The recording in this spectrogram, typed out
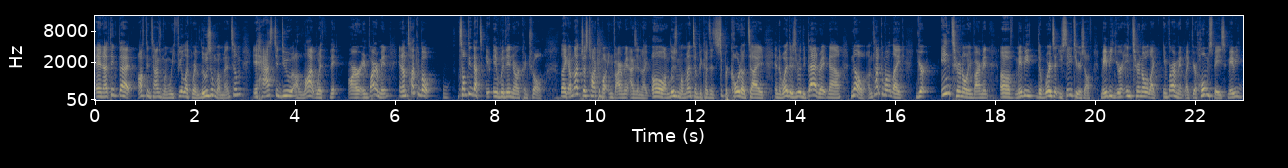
And I think that oftentimes when we feel like we're losing momentum, it has to do a lot with the, our environment. And I'm talking about something that's within our control. Like, I'm not just talking about environment as in, like, oh, I'm losing momentum because it's super cold outside and the weather's really bad right now. No, I'm talking about like your internal environment of maybe the words that you say to yourself maybe your internal like environment like your home space maybe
